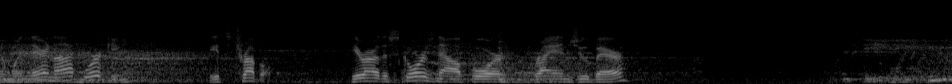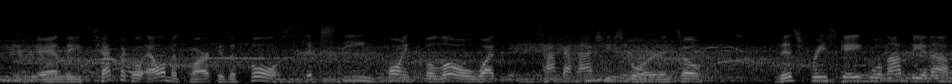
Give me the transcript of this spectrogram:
and when they're not working, it's trouble. Here are the scores now for Brian Joubert. And the technical elements mark is a full 16 points below what Takahashi scored. And so this free skate will not be enough.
